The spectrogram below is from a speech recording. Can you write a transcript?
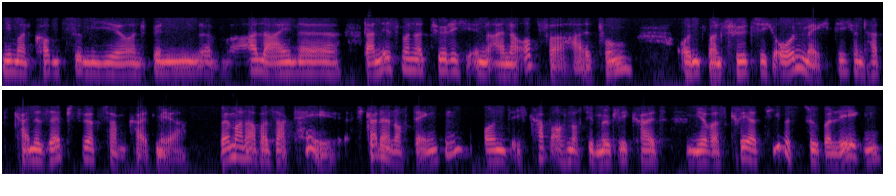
niemand kommt zu mir und bin äh, alleine, dann ist man natürlich in einer Opferhaltung und man fühlt sich ohnmächtig und hat keine Selbstwirksamkeit mehr. Wenn man aber sagt, hey, ich kann ja noch denken und ich habe auch noch die Möglichkeit, mir was Kreatives zu überlegen,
